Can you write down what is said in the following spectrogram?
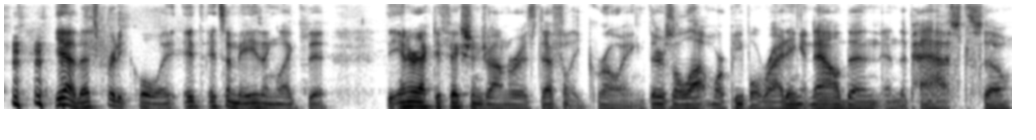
yeah, that's pretty cool. It, it, it's amazing. Like the the interactive fiction genre is definitely growing. There's a lot more people writing it now than in the past. So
